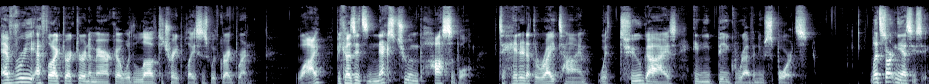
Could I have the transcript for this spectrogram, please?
every athletic director in America would love to trade places with Greg Byrne. Why? Because it's next to impossible to hit it at the right time with two guys in the big revenue sports. Let's start in the SEC.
